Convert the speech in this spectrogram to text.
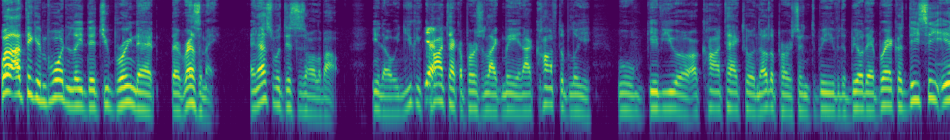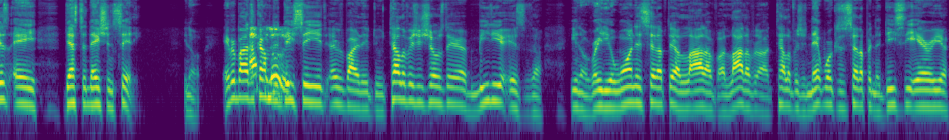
Well, I think importantly that you bring that that resume, and that's what this is all about. You know, you can Yeah. contact a person like me, and I comfortably will give you a, a contact to another person to be able to build that brand because DC is a destination city. You know, Everybody comes to DC. Everybody they do television shows there. Media is the you know Radio One is set up there. A lot of a lot of uh, television networks are set up in the DC area.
